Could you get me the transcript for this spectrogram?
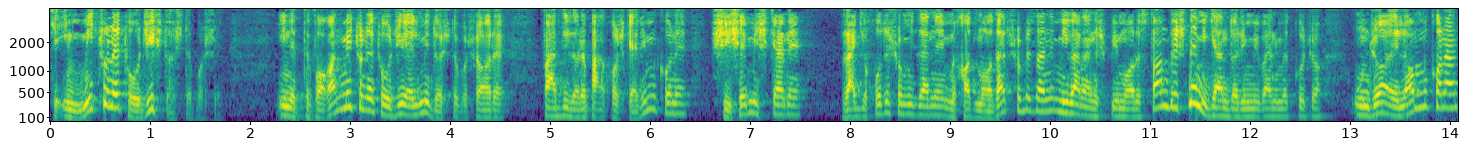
که این می‌تونه توجیه داشته باشه. این اتفاقا می‌تونه توجیه علمی داشته باشه. آره فردی داره پرخاشگری می‌کنه شیشه میشکنه رگ خودش رو می‌زنه می‌خواد مادرش رو بزنه میبرنش بیمارستان بهش نمیگن داریم میبریمت کجا. اونجا اعلام می‌کنن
